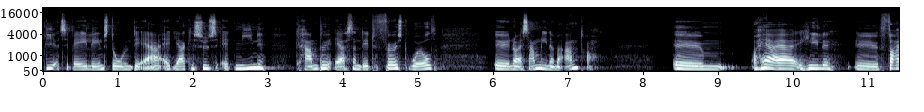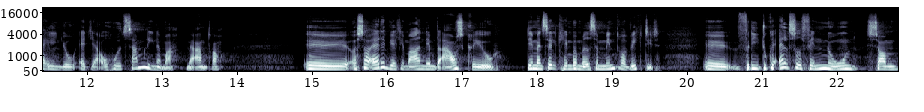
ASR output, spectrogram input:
bliver tilbage i lænestolen, det er, at jeg kan synes, at mine kampe er sådan lidt first world, øh, når jeg sammenligner med andre. Øh, og her er hele øh, fejlen jo, at jeg overhovedet sammenligner mig med andre. Øh, og så er det virkelig meget nemt at afskrive det, man selv kæmper med, som mindre vigtigt. Øh, fordi du kan altid finde nogen, som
